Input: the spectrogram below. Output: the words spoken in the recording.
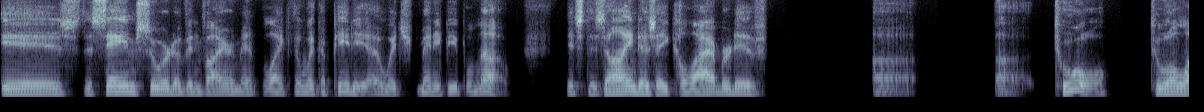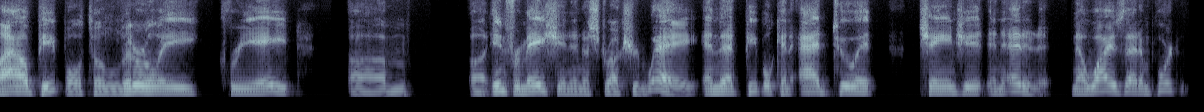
is the same sort of environment like the Wikipedia, which many people know. It's designed as a collaborative uh, uh, tool to allow people to literally create um, uh, information in a structured way and that people can add to it, change it, and edit it. Now, why is that important?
